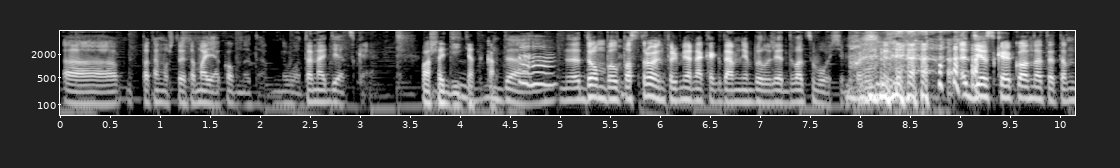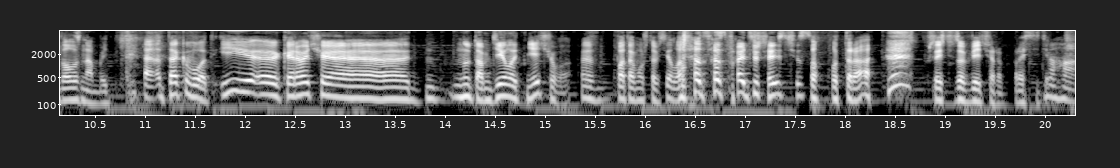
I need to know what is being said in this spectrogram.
потому что это моя комната, вот, она детская. Паша дитятка. Да, дом был построен примерно, когда мне было лет 28. Детская комната там должна быть. Э, Так вот, и, э, короче, э, ну, там делать нечего, э, потому что все ложатся спать в 6 часов утра, в 6 часов вечера, простите. Ага.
